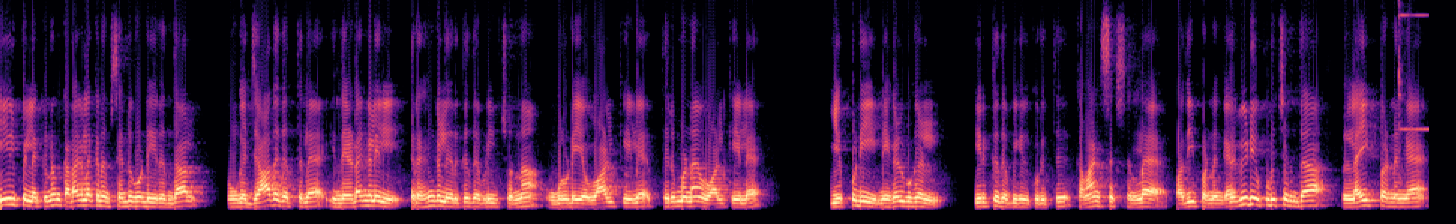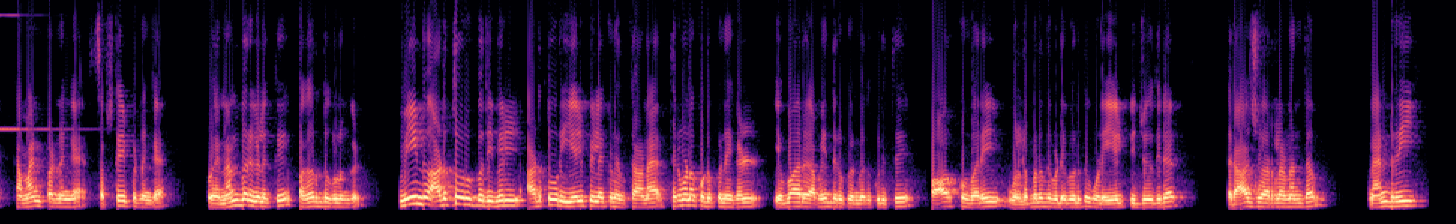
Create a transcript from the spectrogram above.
ஏஎல்பி லக்கணம் கடகலக்கணம் சென்று கொண்டு இருந்தால் உங்க ஜாதகத்துல இந்த இடங்களில் கிரகங்கள் இருக்குது அப்படின்னு சொன்னா உங்களுடைய வாழ்க்கையில திருமண வாழ்க்கையில எப்படி நிகழ்வுகள் இருக்குது அப்படிங்கிறது குறித்து கமெண்ட் செக்ஷன்ல பதிவு பண்ணுங்க. வீடியோ பிடிச்சிருந்தா லைக் பண்ணுங்க கமெண்ட் பண்ணுங்க சப்ஸ்கிரைப் பண்ணுங்க. நண்பர்களுக்கு பகிர்ந்து கொள்ளுங்கள். மீண்டும் அடுத்த ஒரு பதிவில் அடுத்த ஒரு இயல்பு இலக்கணத்திற்கான திருமண கொடுப்பினைகள் எவ்வாறு அமைந்திருக்கும் என்பது குறித்து பார்க்கும் வரை உங்களிடமிருந்து விடைபெறுவது உங்களுடைய இயல்பி ஜோதிடர் ராஜ் வரலானந்தம் நன்றி.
